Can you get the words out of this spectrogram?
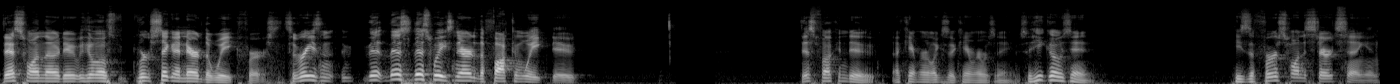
This one though, dude, we're sticking to nerd of the week first. It's the reason this this week's nerd of the fucking week, dude. This fucking dude, I can't remember. Like I said, I can't remember his name. So he goes in. He's the first one to start singing.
